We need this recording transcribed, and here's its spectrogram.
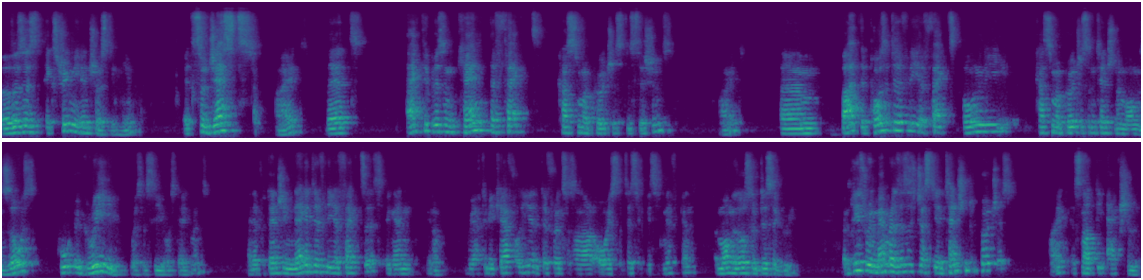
So this is extremely interesting here. It suggests, right, that activism can affect customer purchase decisions right? Um, but it positively affects only customer purchase intention among those who agree with the CEO statement. And it potentially negatively affects it. Again, you know, we have to be careful here. The differences are not always statistically significant among those who disagree. And please remember, this is just the intention to purchase, right? It's not the actual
